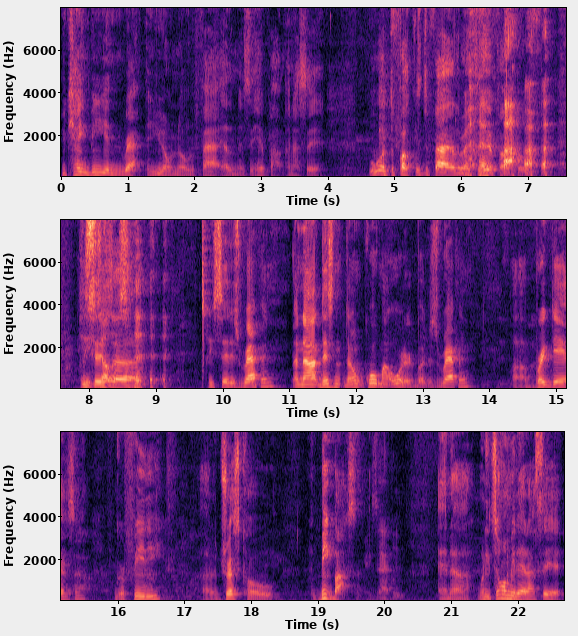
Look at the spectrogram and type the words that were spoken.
You can't be in rap and you don't know the five elements of hip hop. And I said, well, what the fuck is the five elements of hip hop? he says, tell us. uh, he said it's rapping. And now this don't quote my order, but it's rapping, uh, breakdancing, graffiti, uh, the dress code, and beatboxing. Exactly. And uh, when he told me that, I said,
